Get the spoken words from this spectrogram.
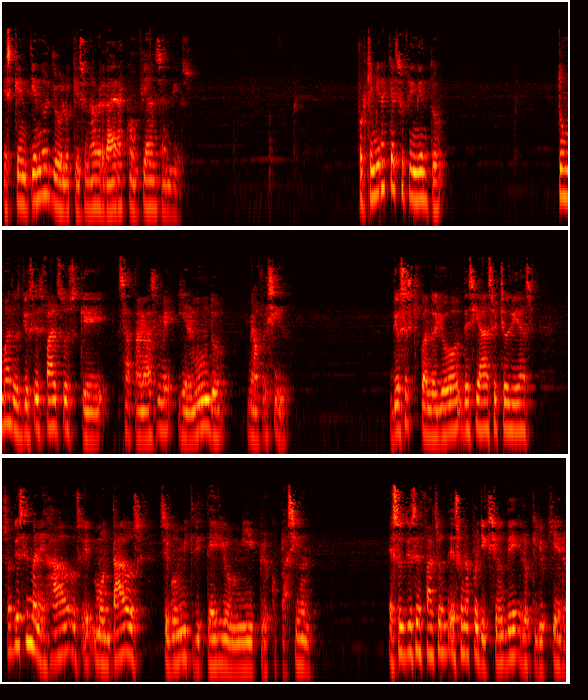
es que entiendo yo lo que es una verdadera confianza en Dios. Porque mira que el sufrimiento tumba los dioses falsos que Satanás me, y el mundo me ha ofrecido. Dioses que cuando yo decía hace ocho días, son dioses manejados, eh, montados según mi criterio, mi preocupación. Esos dioses falsos es una proyección de lo que yo quiero.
